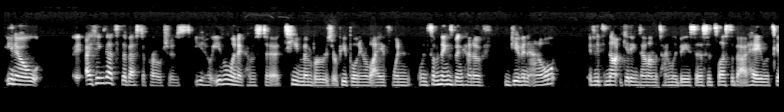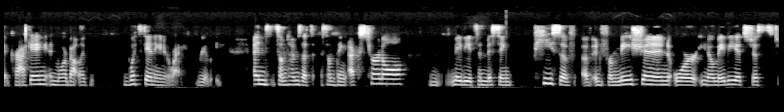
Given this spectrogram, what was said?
you know, I think that's the best approach is, you know, even when it comes to team members or people in your life, when when something's been kind of given out, if it's not getting done on a timely basis, it's less about, hey, let's get cracking and more about like what's standing in your way, really. And sometimes that's something external. Maybe it's a missing piece of, of information, or, you know, maybe it's just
